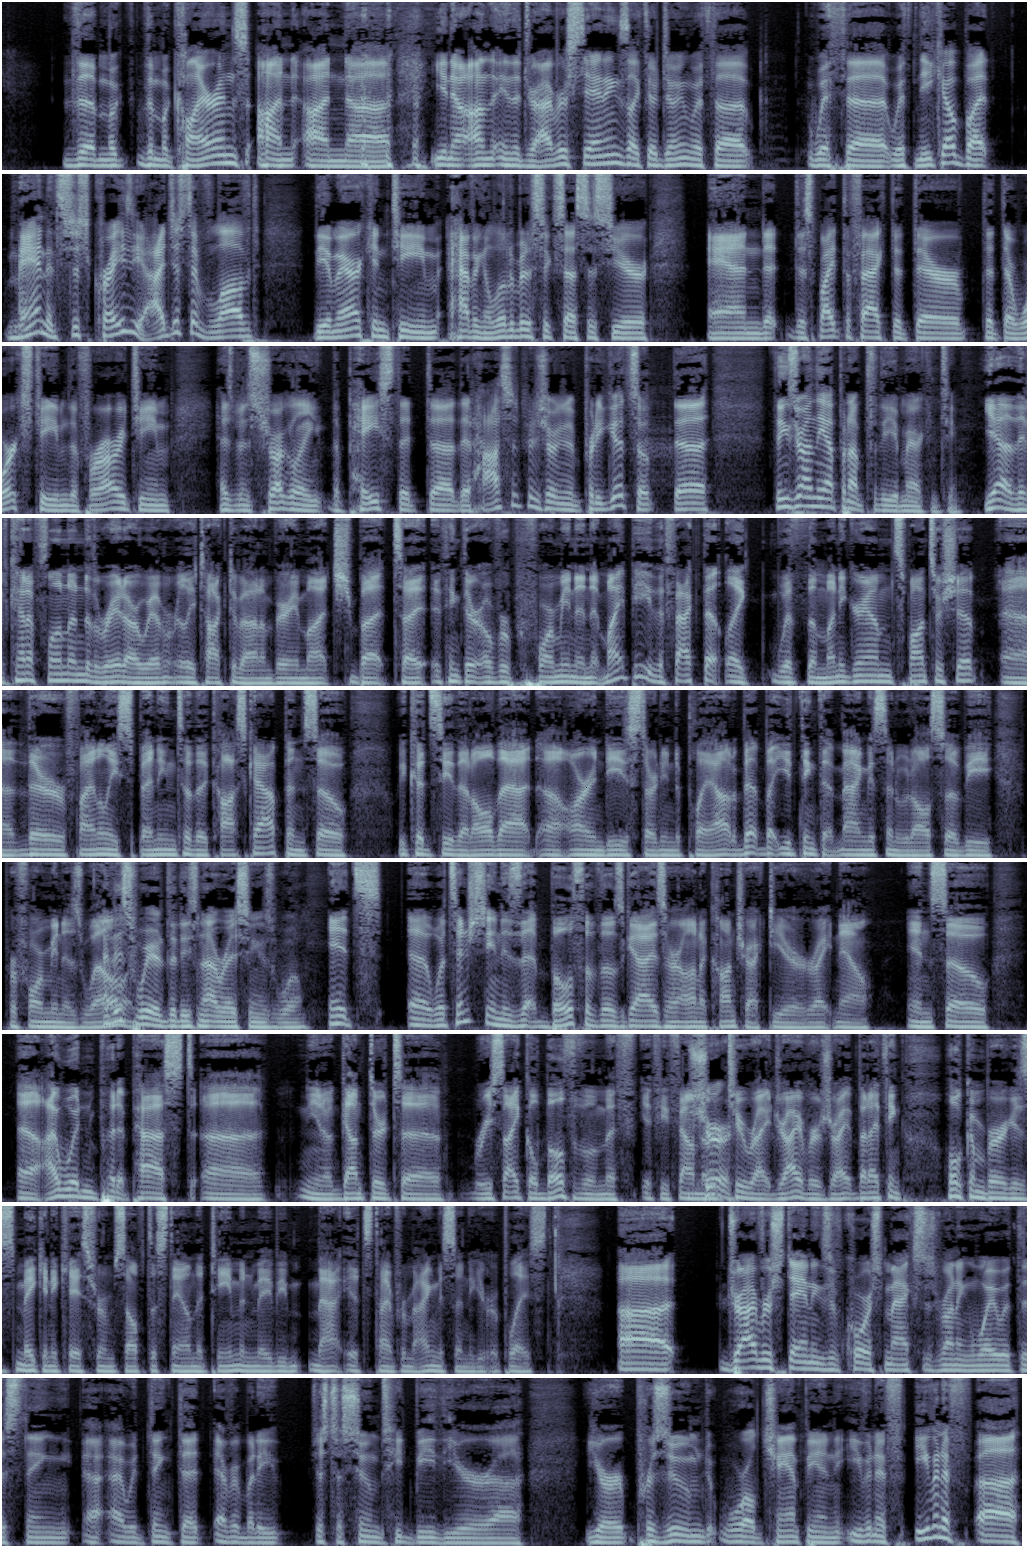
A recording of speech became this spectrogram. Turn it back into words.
the the McLarens on on uh, you know on in the driver's standings like they're doing with uh with uh with Nico, but man, it's just crazy. I just have loved the American team having a little bit of success this year, and despite the fact that their that their works team, the Ferrari team, has been struggling, the pace that uh, that Haas has been showing has been pretty good. So the things are on the up and up for the American team. Yeah, they've kind of flown under the radar. We haven't really talked about them very much, but uh, I think they're overperforming, and it might be the fact that, like, with the MoneyGram sponsorship, uh, they're finally spending to the cost cap, and so we could see that all that uh, R and D is starting to play out a bit. But you'd think that Magnussen would also be performing as well. it is weird that he's not racing as well. It's uh, what's interesting is that both of those guys are on a contract year right now, and so uh, I wouldn't put it past uh, you know Gunther to recycle both of them if if he found Sure. the two right drivers, right? But I think Hulkenberg is making a case for himself to stay on the team, and maybe Ma- it's time for Magnussen to get replaced. Uh, driver standings, of course, Max is running away with this thing. Uh, I would think that everybody just assumes he'd be your uh, your presumed world champion, even if even if uh,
